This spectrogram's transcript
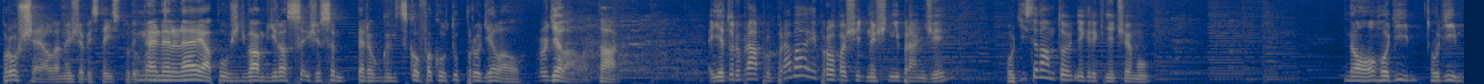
prošel, než že byste ji studoval. Ne, ne, ne, já používám výraz, že jsem pedagogickou fakultu prodělal. Prodělal, tak. Je to dobrá průprava i pro vaši dnešní branži? Hodí se vám to někdy k něčemu? No, hodí, hodí.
